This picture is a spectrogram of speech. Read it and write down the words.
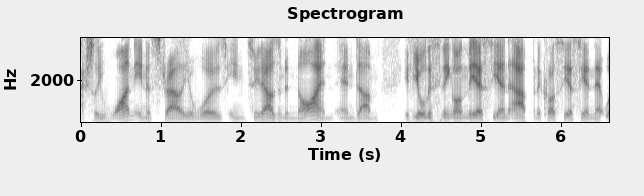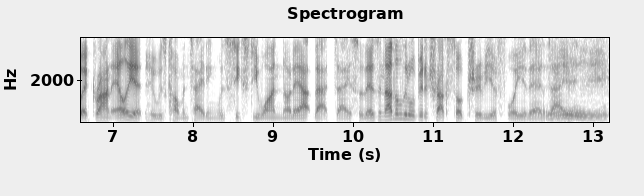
actually won in Australia was in 2009. And um, if you were listening on the SEN app and across the SEN network, Grant Elliott, who was commentating, was 61 not out that day. So there's another little bit of truck stop trivia for you there, Dave. Hey.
